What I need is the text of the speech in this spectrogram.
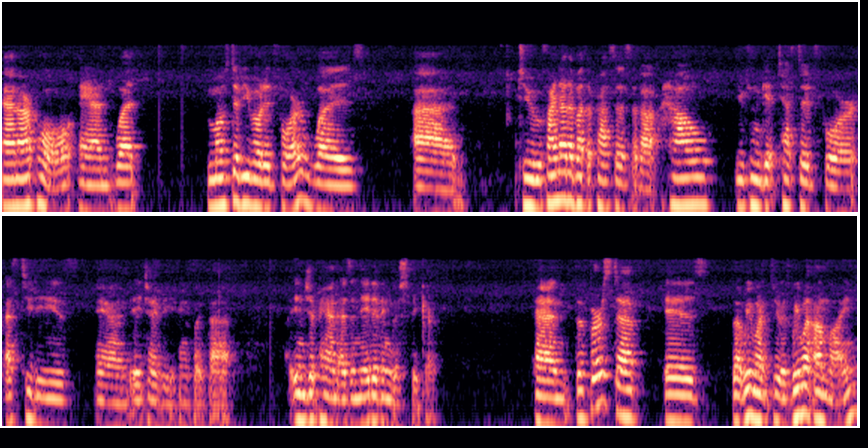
on our poll, and what most of you voted for was uh, to find out about the process about how you can get tested for STDs and HIV, things like that, in Japan as a native English speaker. And the first step is that we went to is we went online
